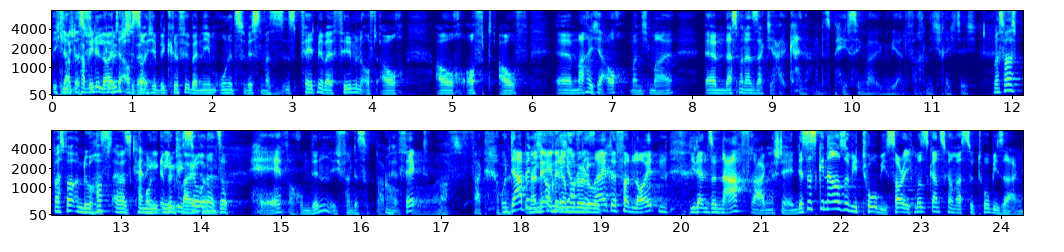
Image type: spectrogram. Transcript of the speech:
Ich glaube, dass viele Leute auch solche Begriffe übernehmen, ohne zu wissen, was es ist. Fällt mir bei Filmen oft auch, auch oft auf. Äh, Mache ich ja auch manchmal. Ähm, dass man dann sagt, ja, keine Ahnung, das Pacing war irgendwie einfach nicht richtig. Was war's, was war? Und du hoffst einfach, dass keine Und wirklich Gegenfrage so, und dann so, hä, warum denn? Ich fand das war perfekt. Oh, fuck. Und da bin dann ich auch nicht innere auf der Monolog. Seite von Leuten, die dann so Nachfragen stellen. Das ist genauso wie Tobi. Sorry, ich muss ganz kurz was zu Tobi sagen.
